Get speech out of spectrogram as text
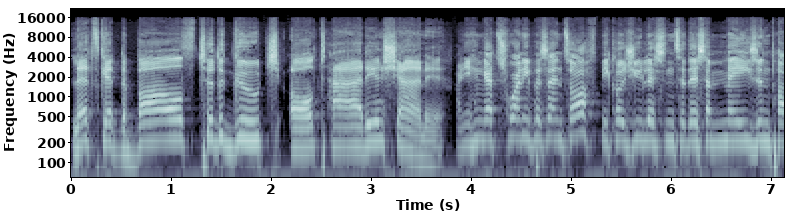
Let's get the balls to the gooch all tidy and shiny. And you can get 20% off because you listen to this amazing podcast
